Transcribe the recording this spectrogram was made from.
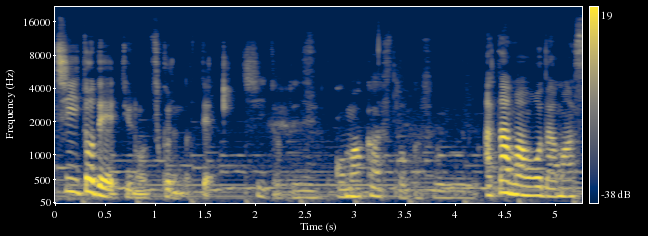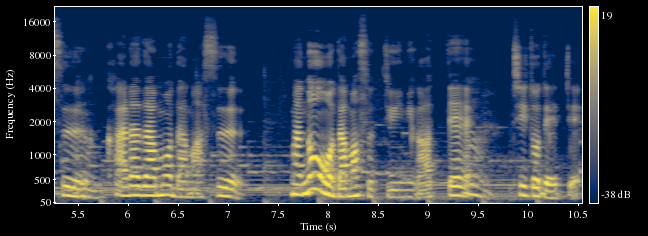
チートデーっていうのを作るんだって。シートってねごまかすとかそういう。頭を騙す、うん。体も騙す、まあ、脳を騙すっていう意味があって、うん。チートデーって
